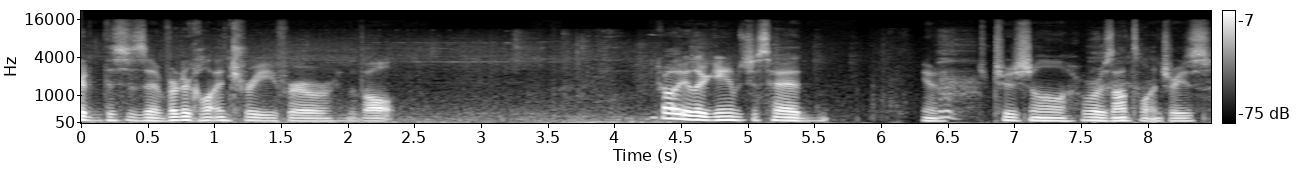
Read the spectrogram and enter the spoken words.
Weird that this is a vertical entry for the vault. I think all the other games just had, you know, traditional horizontal entries.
